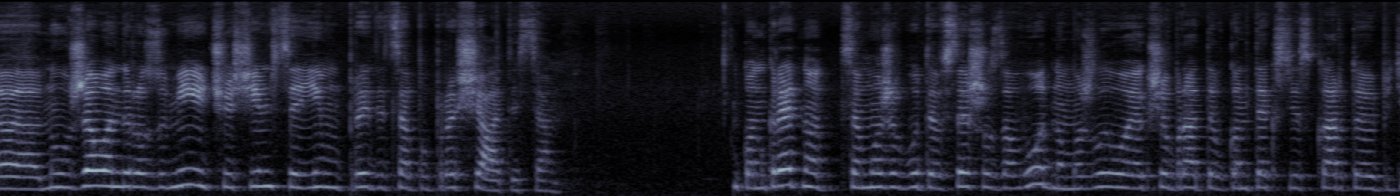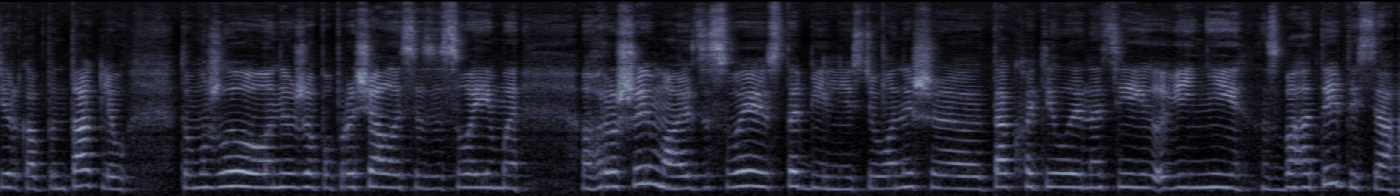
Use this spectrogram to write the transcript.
е, ну, вже вони розуміють, що чимось їм прийдеться попрощатися. Конкретно це може бути все, що завгодно. Можливо, якщо брати в контексті з картою П'ятірка Пентаклів, то можливо вони вже попрощалися зі своїми грошима і зі своєю стабільністю. Вони ж е, так хотіли на цій війні збагатитися,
